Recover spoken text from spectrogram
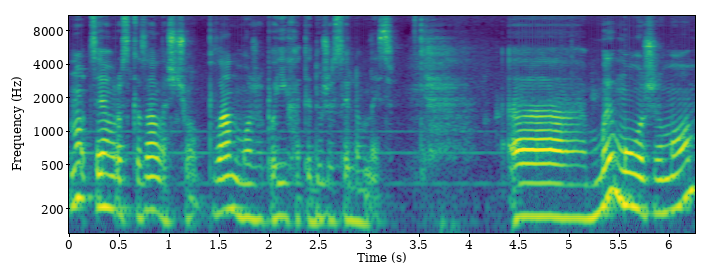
ну це я вам розказала, що план може поїхати дуже сильно вниз. Е, Ми можемо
